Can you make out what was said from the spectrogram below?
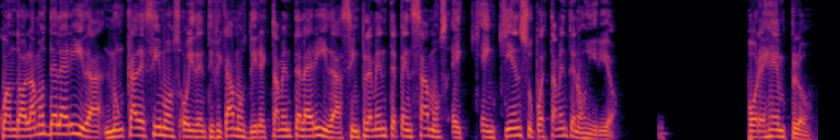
Cuando hablamos de la herida, nunca decimos o identificamos directamente la herida, simplemente pensamos en quién supuestamente nos hirió. Por ejemplo,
